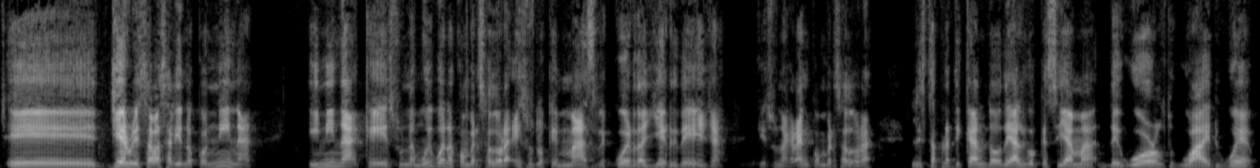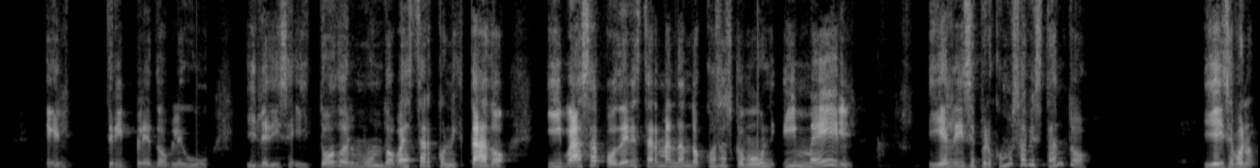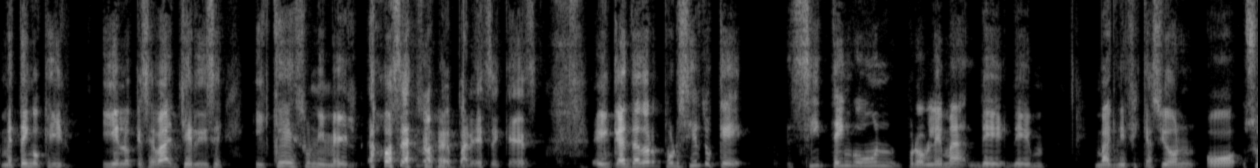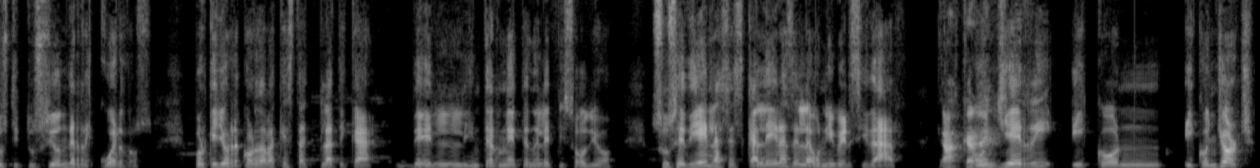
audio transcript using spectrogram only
eh, Jerry estaba saliendo con Nina y Nina, que es una muy buena conversadora, eso es lo que más recuerda Jerry de ella, que es una gran conversadora, le está platicando de algo que se llama The World Wide Web, el triple W, y le dice, y todo el mundo va a estar conectado y vas a poder estar mandando cosas como un email. Y él le dice, pero ¿cómo sabes tanto? Y ella dice, bueno, me tengo que ir. Y en lo que se va, Jerry dice, ¿y qué es un email? O sea, eso me parece que es encantador. Por cierto que sí tengo un problema de, de magnificación o sustitución de recuerdos, porque yo recordaba que esta plática del Internet en el episodio sucedía en las escaleras de la universidad Ah, con Jerry y con, y con George.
